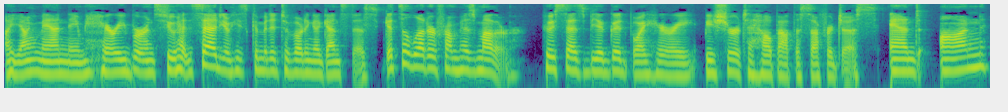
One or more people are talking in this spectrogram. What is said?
a young man named Harry Burns, who had said, you know, he's committed to voting against this, gets a letter from his mother who says, Be a good boy, Harry. Be sure to help out the suffragists. And on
